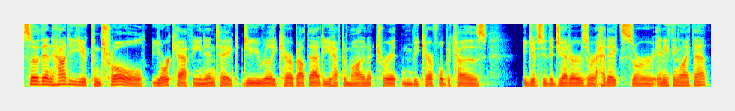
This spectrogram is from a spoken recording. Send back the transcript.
So then how do you control your caffeine intake? Do you really care about that? Do you have to monitor it and be careful because it gives you the jitters or headaches or anything like that?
